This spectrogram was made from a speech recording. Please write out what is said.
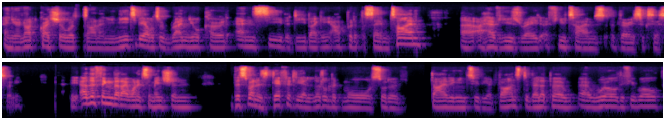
and you're not quite sure what's on and you need to be able to run your code and see the debugging output at the same time. Uh, I have used Ray a few times very successfully. The other thing that I wanted to mention, this one is definitely a little bit more sort of diving into the advanced developer uh, world, if you will,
